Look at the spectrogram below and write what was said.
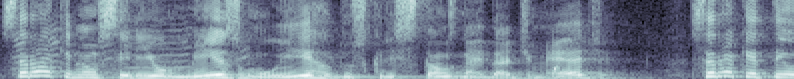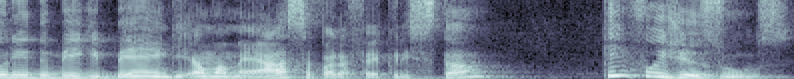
Será que não seria o mesmo erro dos cristãos na Idade Média? Será que a teoria do Big Bang é uma ameaça para a fé cristã? Quem foi Jesus?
